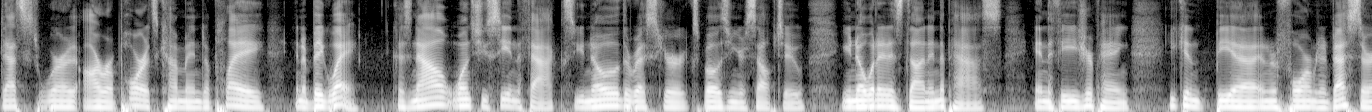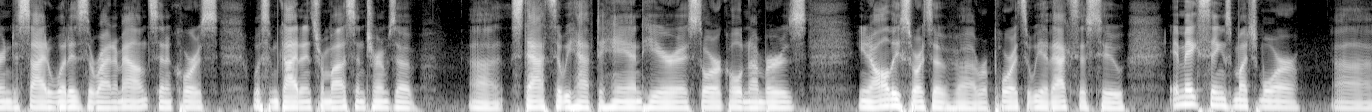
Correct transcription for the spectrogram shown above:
that's where our reports come into play in a big way. Because now, once you see in the facts, you know the risks you're exposing yourself to, you know what it has done in the past, and the fees you're paying. You can be a, an informed investor and decide what is the right amounts. And of course, with some guidance from us in terms of uh, stats that we have to hand here, historical numbers, you know all these sorts of uh, reports that we have access to it makes things much more uh,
